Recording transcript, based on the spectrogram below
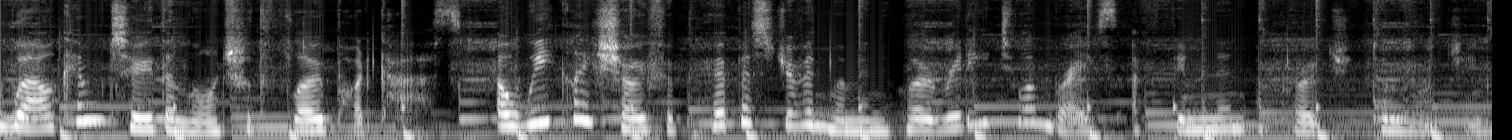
Welcome to the Launch with Flow podcast, a weekly show for purpose driven women who are ready to embrace a feminine approach to launching.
